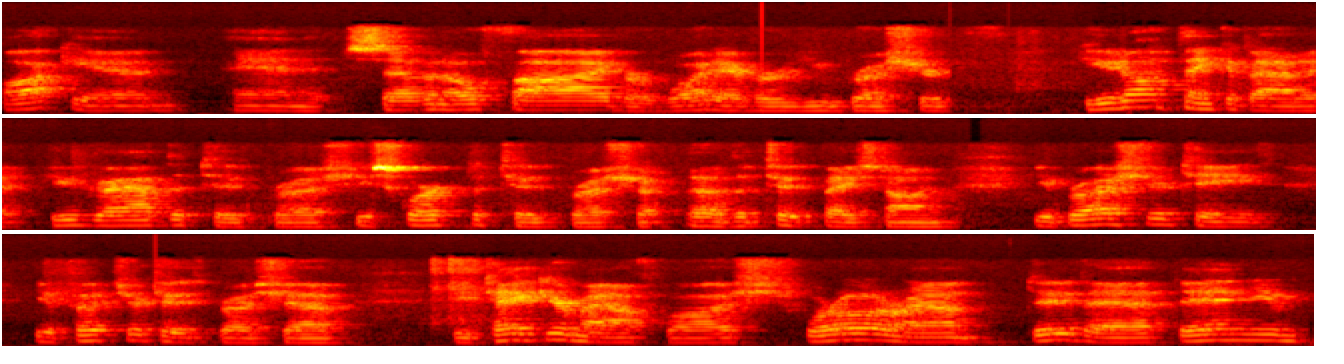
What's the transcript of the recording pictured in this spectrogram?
walk in, and at 7:05 or whatever, you brush your. You don't think about it. You grab the toothbrush. You squirt the toothbrush, uh, the toothpaste on. You brush your teeth. You put your toothbrush up. You take your mouthwash, swirl around, do that. Then you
